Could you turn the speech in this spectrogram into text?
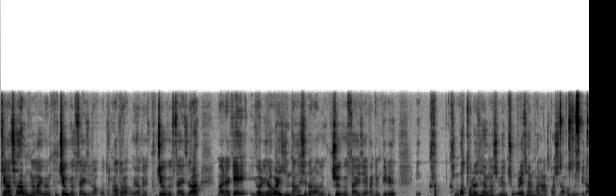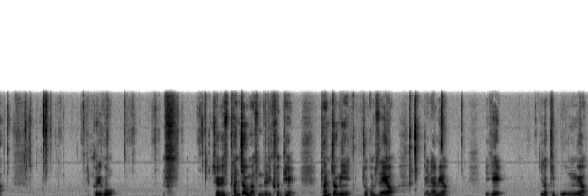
제가 찾아본 결과 이건 국제규격 사이즈라고 하더라고요. 그래서 국제규격 사이즈라 만약에 이걸 잃어버리신다 하시더라도 국제규격 사이즈의 만년필을 컨버터를 사용하시면 충분히 사용 가능할 것이라고 봅니다. 그리고 제가 여기서 단점을 말씀드릴 건데 단점이 조금 세요. 왜냐면 이게 이렇게 뽑으면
